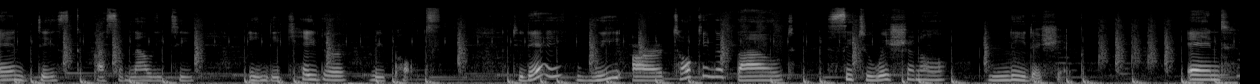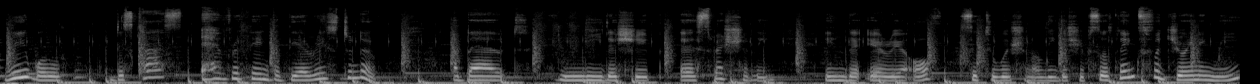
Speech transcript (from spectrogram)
and DISC personality indicator reports. Today, we are talking about situational leadership, and we will discuss everything that there is to know about leadership, especially in the area of situational leadership. So, thanks for joining me.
